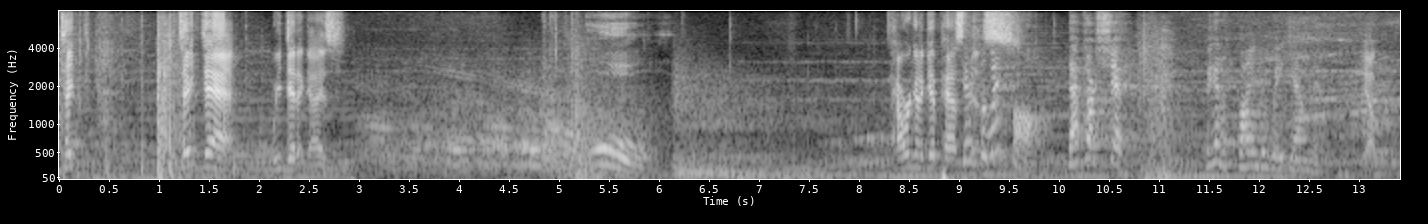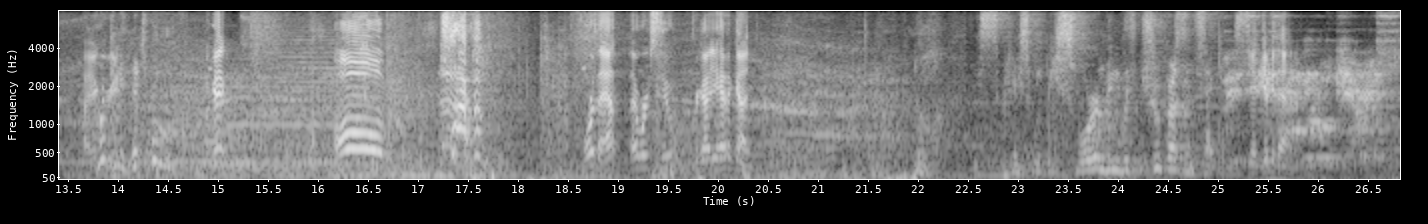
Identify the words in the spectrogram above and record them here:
Take, take that. We did it, guys. Ooh. How are we gonna get past There's the this? windfall. That's our ship. We gotta find a way down there. Yep, I Quickly, let's move. Okay. Oh, slap him! Or that. That works too. Forgot you had a gun. No, this place will be swarming with troopers in seconds. Yeah, give me that. Admiral Karras.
